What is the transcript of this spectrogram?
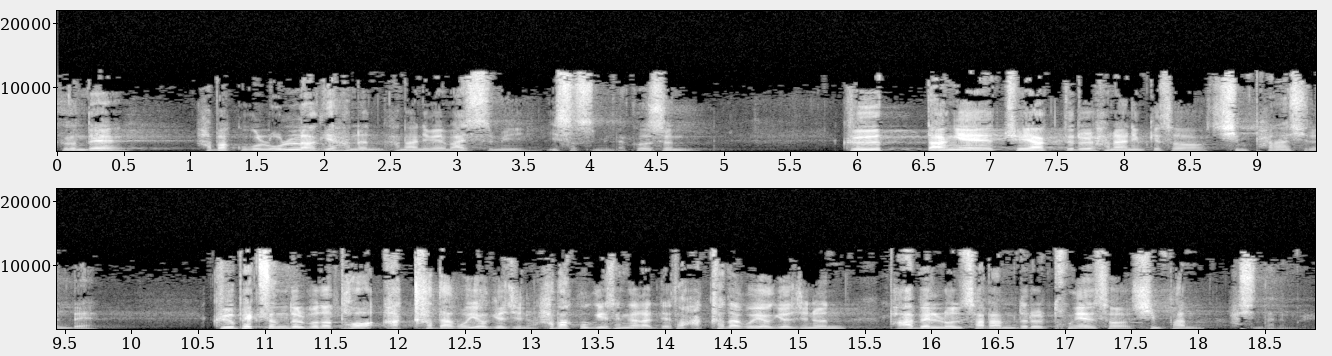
그런데 하박국을 놀라게 하는 하나님의 말씀이 있었습니다. 그것은 그 땅의 죄악들을 하나님께서 심판하시는데 그 백성들보다 더 악하다고 여겨지는 하박국이 생각할 때 더 악하다고 여겨지는 바벨론 사람들을 통해서 심판하신다는 거예요.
